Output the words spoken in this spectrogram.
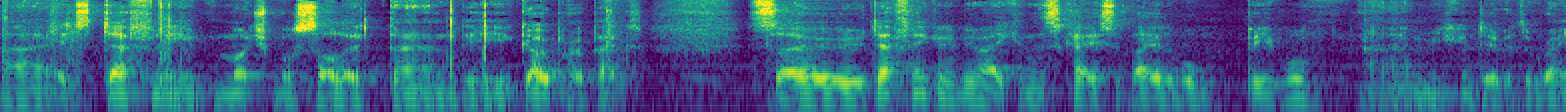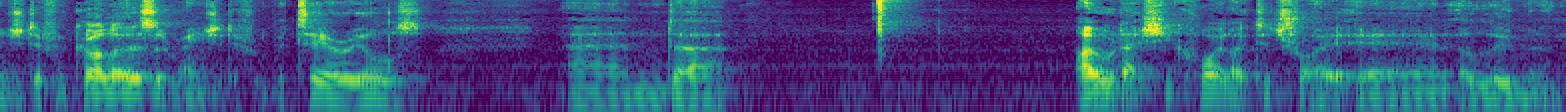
uh, it's definitely much more solid than the GoPro pegs. So definitely going to be making this case available, people. Um, you can do it with a range of different colours, a range of different materials, and uh, I would actually quite like to try it in aluminum.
